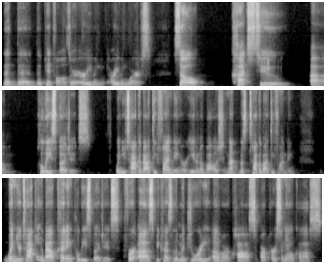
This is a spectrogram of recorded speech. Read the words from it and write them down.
The, the, the pitfalls are, are even, are even worse. So cuts to um, police budgets, when you talk about defunding or even abolishing, not, let's talk about defunding. When you're talking about cutting police budgets, for us, because the majority of our costs are personnel costs,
